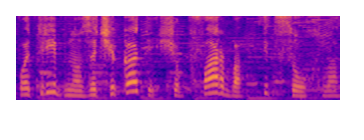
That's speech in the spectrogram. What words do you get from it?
Потрібно зачекати, щоб фарба підсохла.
